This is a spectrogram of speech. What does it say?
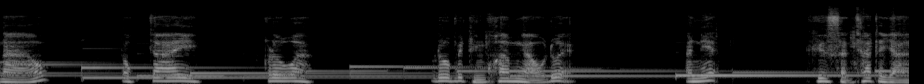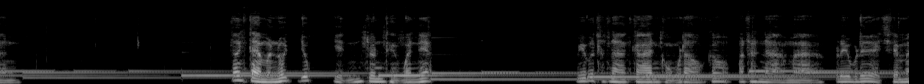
หนาว ตกใจ กลัว รวมไปถึงความเหงาด้วย อันเนี้ยคือสัญชาตญาณตั้งแต่มนุษย์ยุคหินจนถึงวันเนี้ยวิวัฒนาการของเราก็พัฒนามาเรื่อยๆใช่ไหม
